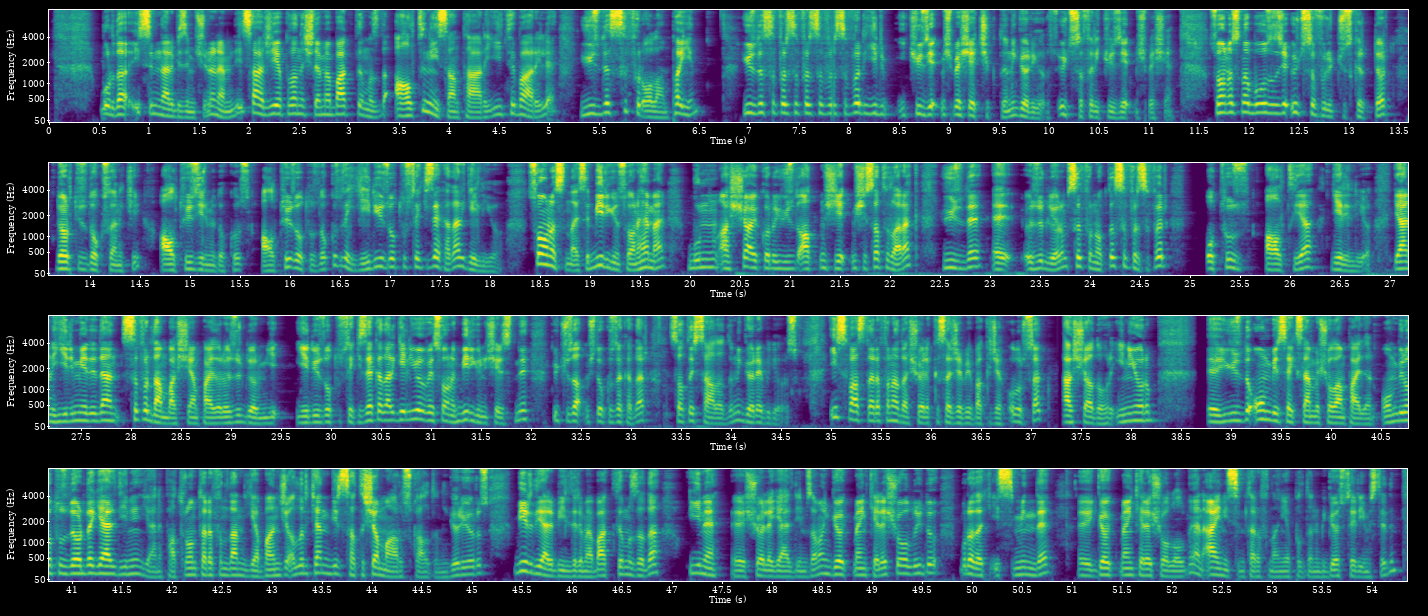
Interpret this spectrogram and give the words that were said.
Burada isimler bizim için önemli değil. Sadece yapılan işleme baktığımızda 6 Nisan tarihi itibariyle %0 olan payın %0.0000275'e çıktığını görüyoruz. 30275'e. Sonrasında bu hızlıca 30344, 492, 629, 639 ve 738'e kadar geliyor. Sonrasında ise bir gün sonra hemen bunun aşağı yukarı %60-70'i satılarak yüzde e, özür diliyorum 0.00 36'ya geriliyor. Yani 27'den sıfırdan başlayan paylar özür diliyorum 738'e kadar geliyor ve sonra bir gün içerisinde 369'a kadar satış sağladığını görebiliyoruz. İSFAS tarafına da şöyle kısaca bir bakacak olursak aşağı doğru iniyorum. E, %11.85 olan payların 11.34'e geldiğini yani patron tarafından yabancı alırken bir satışa maruz kaldığını görüyoruz. Bir diğer bildirime baktığımızda da yine e, şöyle geldiğim zaman Gökmen Keleşoğlu'ydu. Buradaki ismin de e, Gökmen Keleşoğlu olduğunu yani aynı isim tarafından yapıldığını bir göstereyim istedim.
